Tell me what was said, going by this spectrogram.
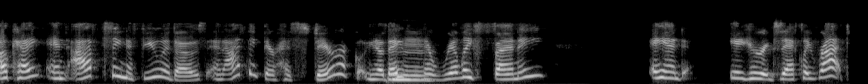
Okay, and I've seen a few of those, and I think they're hysterical. You know, they Mhm. they're really funny, and you're exactly right.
